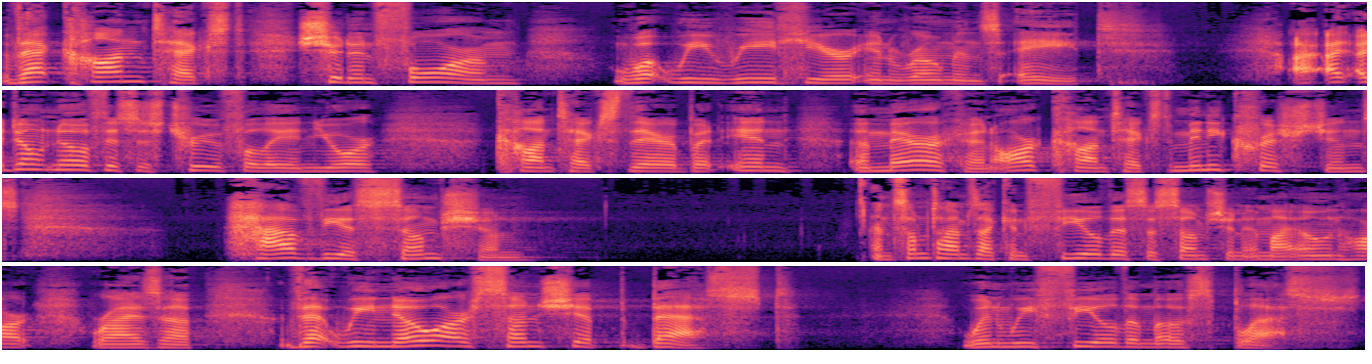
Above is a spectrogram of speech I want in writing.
That context should inform what we read here in Romans 8. I, I, don't know if this is true fully in your context there, but in America, in our context, many Christians have the assumption, and sometimes I can feel this assumption in my own heart rise up, that we know our sonship best when we feel the most blessed.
